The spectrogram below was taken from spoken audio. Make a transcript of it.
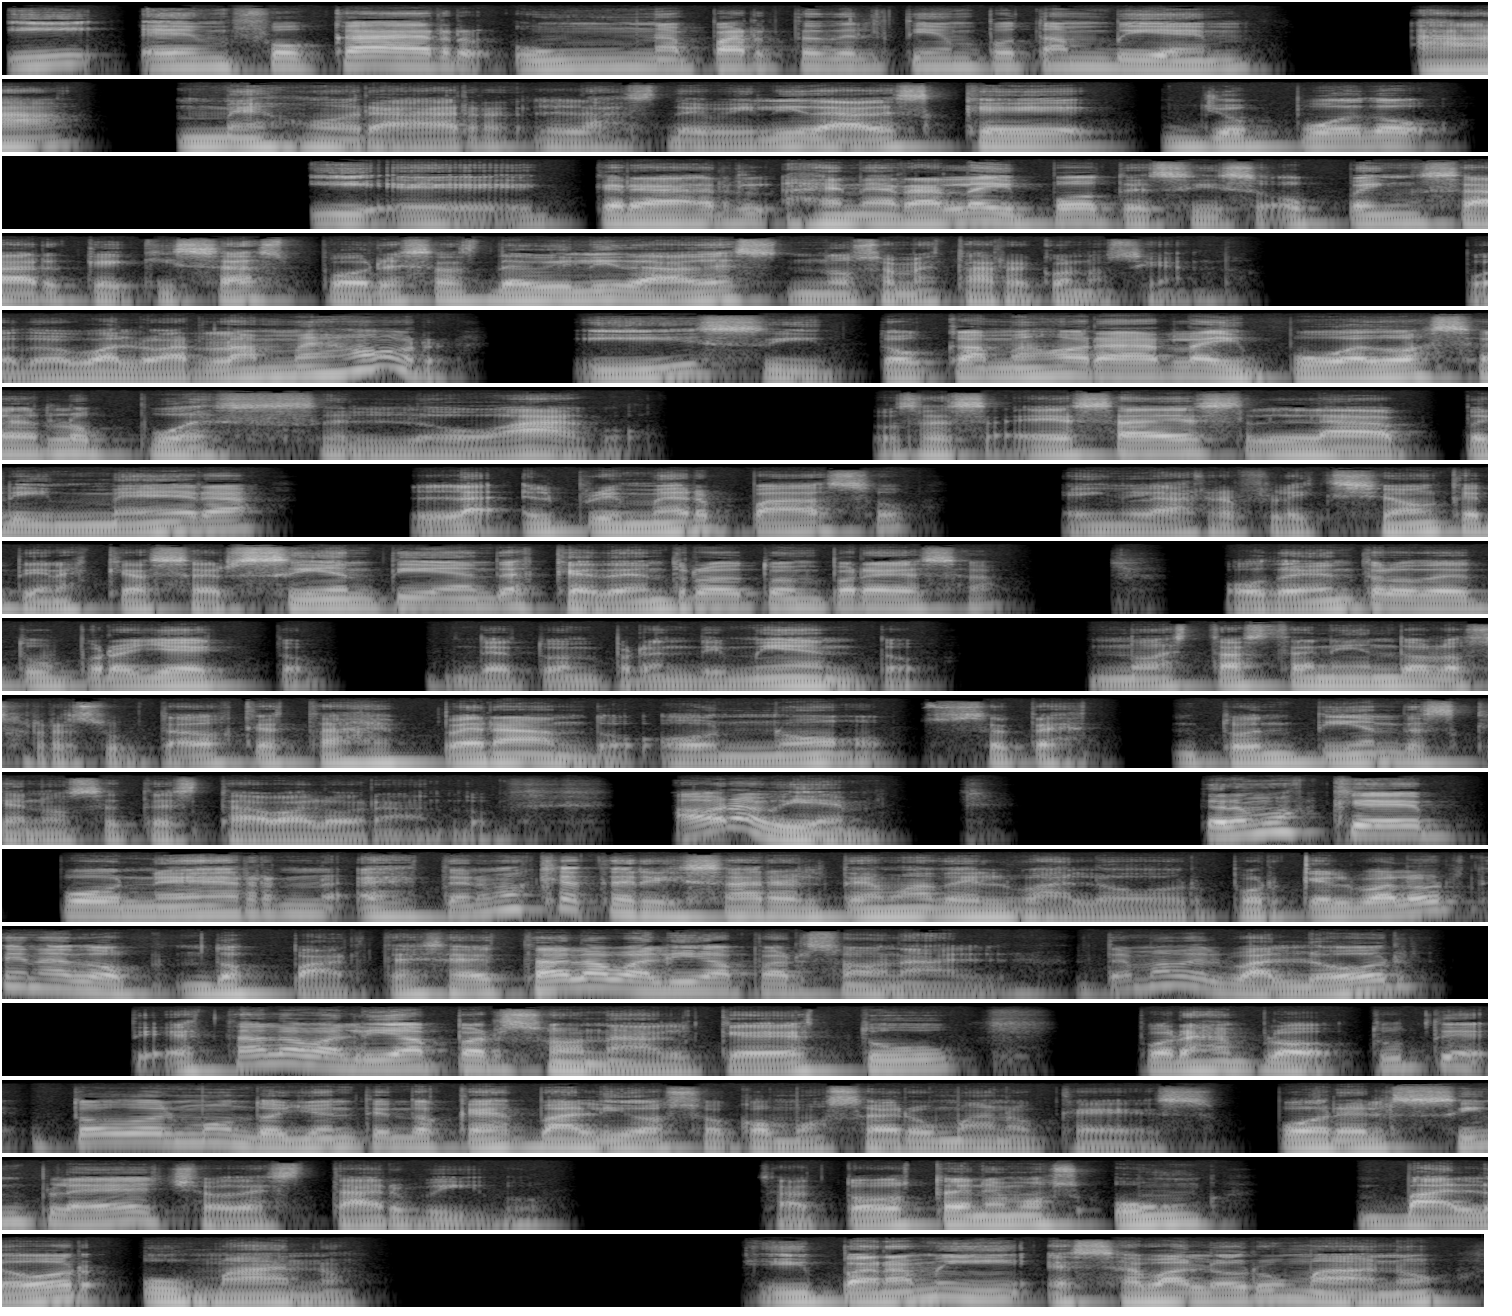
y enfocar una parte del tiempo también a mejorar las debilidades que yo puedo y, eh, crear, generar la hipótesis o pensar que quizás por esas debilidades no se me está reconociendo. Puedo evaluarlas mejor y si toca mejorarla y puedo hacerlo, pues lo hago. Entonces, esa es la primera, la, el primer paso en la reflexión que tienes que hacer. Si entiendes que dentro de tu empresa o dentro de tu proyecto, de tu emprendimiento, no estás teniendo los resultados que estás esperando o no se te, tú entiendes que no se te está valorando. Ahora bien, tenemos que poner, eh, tenemos que aterrizar el tema del valor, porque el valor tiene dos, dos partes. Está la valía personal. El tema del valor está la valía personal, que es tú por ejemplo, tú todo el mundo yo entiendo que es valioso como ser humano que es, por el simple hecho de estar vivo. O sea, todos tenemos un valor humano. Y para mí, ese valor humano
